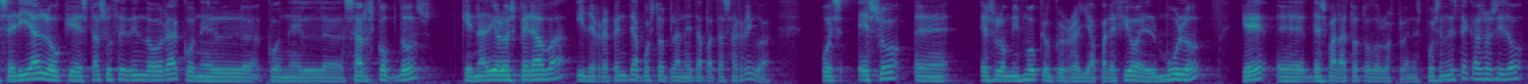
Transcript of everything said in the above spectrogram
Sería lo que está sucediendo ahora con el, con el eh, SARS-CoV-2, que nadie lo esperaba y de repente ha puesto el planeta patas arriba. Pues eso eh, es lo mismo que ocurrió allí. Apareció el mulo que eh, desbarató todos los planes. Pues en este caso ha sido,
